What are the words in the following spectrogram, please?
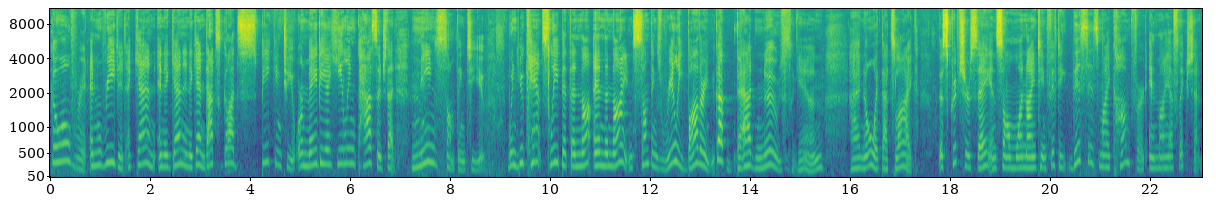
go over it and read it again and again and again. That's God speaking to you, or maybe a healing passage that means something to you. When you can't sleep at the not in the night and something's really bothering you got bad news again. I know what that's like. The scriptures say in psalm 119:50 this is my comfort in my affliction.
